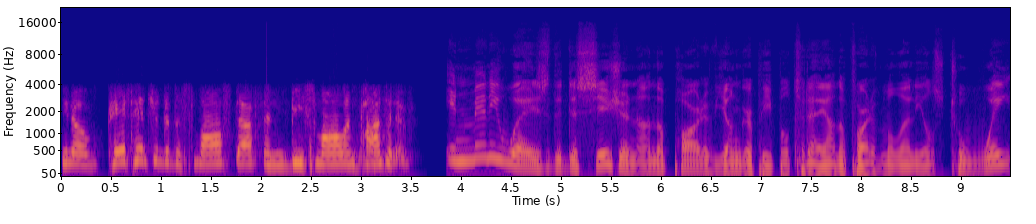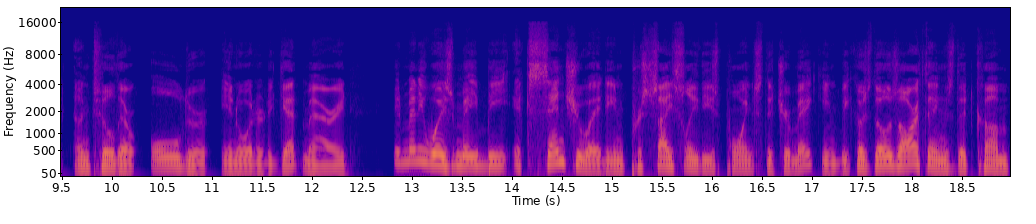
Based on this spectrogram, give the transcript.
you know, pay attention to the small stuff and be small and positive. In many ways, the decision on the part of younger people today, on the part of millennials, to wait until they're older in order to get married, in many ways may be accentuating precisely these points that you're making because those are things that come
